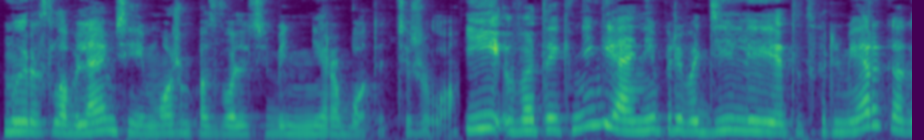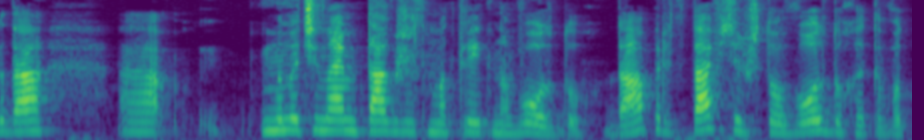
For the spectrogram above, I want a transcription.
мы расслабляемся и можем позволить себе не работать тяжело. И в этой книге они приводили этот пример, когда э, мы начинаем также смотреть на воздух, да, представьте, что воздух это вот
